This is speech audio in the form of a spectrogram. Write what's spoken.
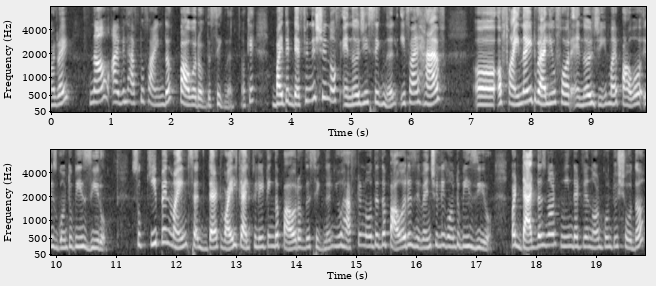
Alright now I will have to find the power of the signal. Okay. By the definition of energy signal, if I have uh, a finite value for energy, my power is going to be 0. So keep in mind that while calculating the power of the signal, you have to know that the power is eventually going to be 0. But that does not mean that we are not going to show the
